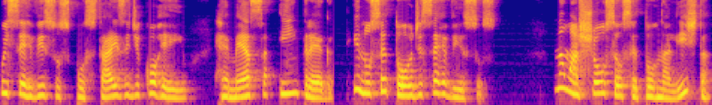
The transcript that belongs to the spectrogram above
os serviços postais e de correio, remessa e entrega, e no setor de serviços. Não achou seu setor na lista?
